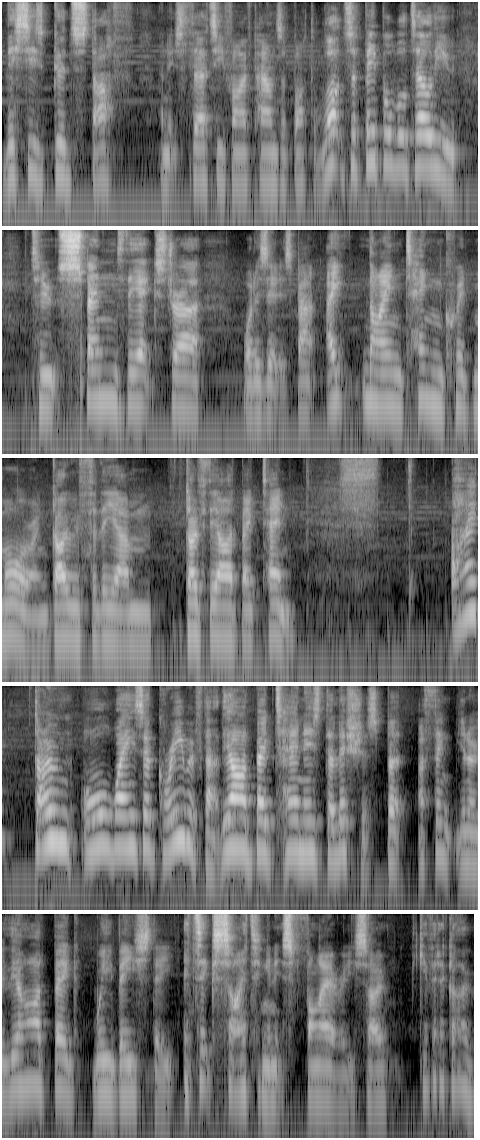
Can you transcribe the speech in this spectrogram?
this is good stuff, and it's £35 a bottle. Lots of people will tell you to spend the extra, what is it? It's about eight, nine, ten quid more, and go for the um, go for the Ardbeg 10. I don't always agree with that. The Ardbeg 10 is delicious, but I think, you know, the Ardbeg Wee Beastie, it's exciting and it's fiery, so give it a go.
